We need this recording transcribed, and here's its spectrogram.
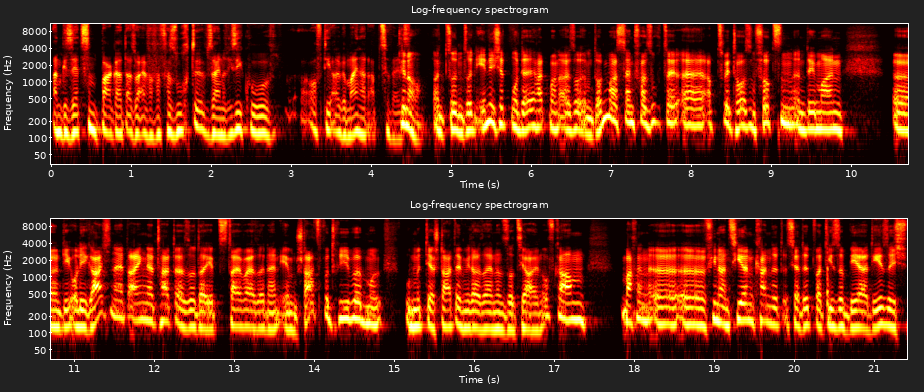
an Gesetzen baggert, also einfach versucht, sein Risiko auf die Allgemeinheit abzuwälzen. Genau. Und so, so ein ähnliches Modell hat man also im Donbass dann versucht äh, ab 2014, indem man äh, die Oligarchen enteignet hat. Also da gibt es teilweise dann eben Staatsbetriebe, womit der Staat dann wieder seine sozialen Aufgaben machen, äh, äh, finanzieren kann. Das ist ja das, was diese BRD sich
